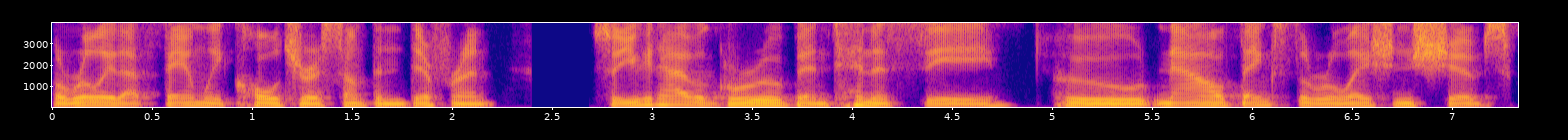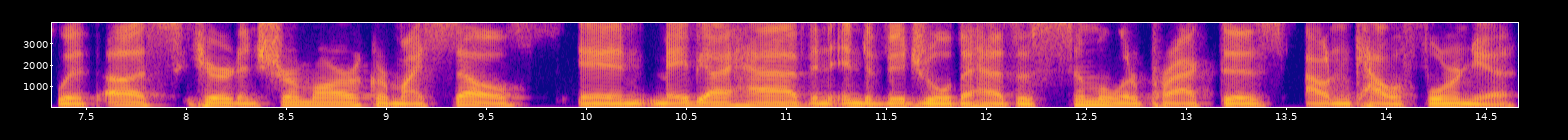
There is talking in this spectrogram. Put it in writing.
but really that family culture is something different. So you can have a group in Tennessee who now, thanks to the relationships with us here at InsureMark or myself, and maybe I have an individual that has a similar practice out in California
